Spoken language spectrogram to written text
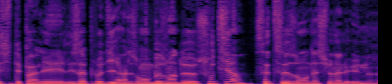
N'hésitez pas à les, les applaudir. Elles auront besoin de soutien cette saison en National 1.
